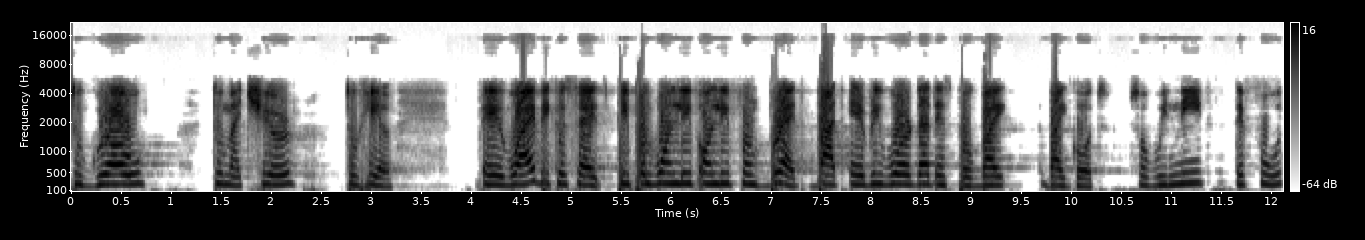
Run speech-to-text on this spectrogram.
to grow, to mature, to heal. Uh, why? Because uh, people won't live only from bread, but every word that is spoke by by God. So we need the food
